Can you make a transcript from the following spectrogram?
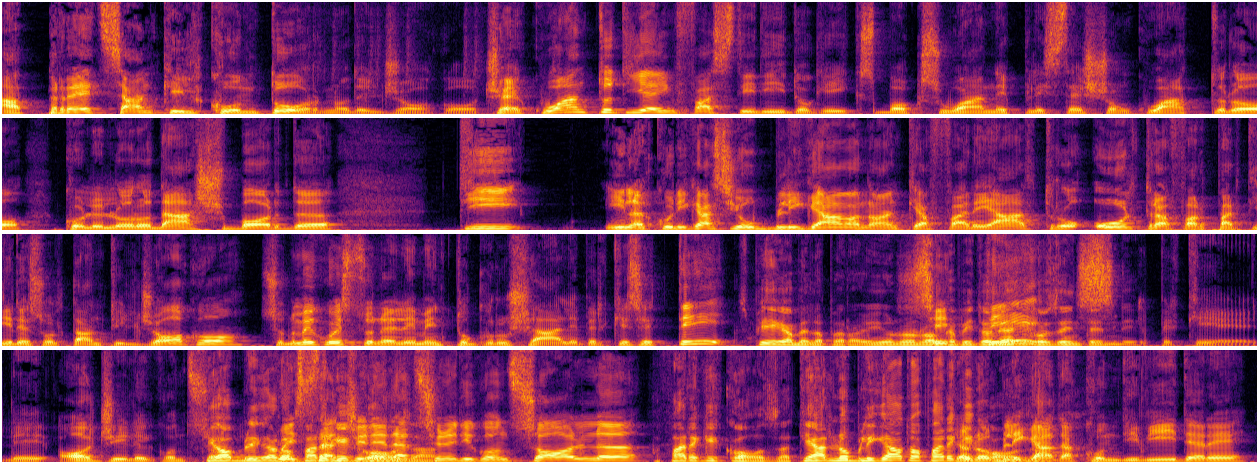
apprezza anche il contorno del gioco. Cioè, quanto ti ha infastidito che Xbox One e PlayStation 4 con le loro dashboard ti in alcuni casi obbligavano anche a fare altro oltre a far partire soltanto il gioco? Secondo me questo è un elemento cruciale perché se te Spiegamelo però, io non ho capito te- neanche cosa intendi. se- perché le- oggi le Ti console obbligano a questa fare che cosa? generazione di console A fare che cosa? Ti hanno obbligato a fare ti che hanno cosa? obbligato a condividere,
